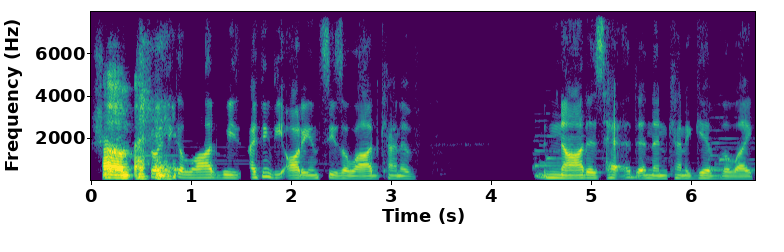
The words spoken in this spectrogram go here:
Sure. Um, so I think a lot we I think the audience sees Alad kind of nod his head and then kind of give the like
